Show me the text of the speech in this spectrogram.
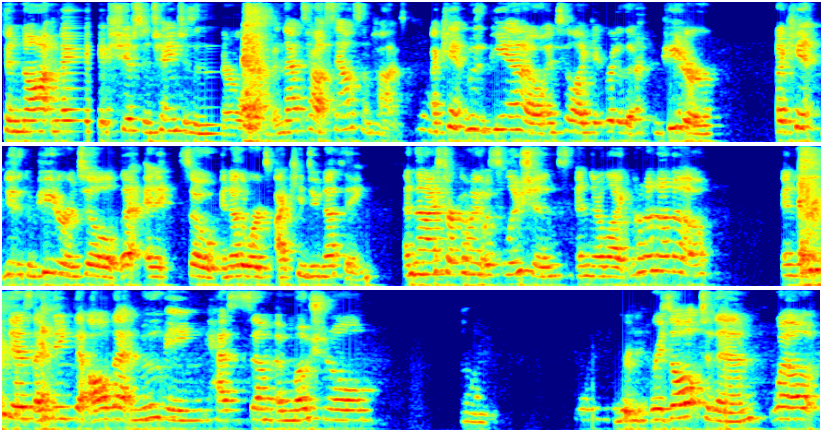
to not make shifts and changes in their life, and that's how it sounds sometimes. I can't move the piano until I get rid of the computer. I can't do the computer until that, and it, so in other words, I can do nothing. And then I start coming up with solutions, and they're like, no, no, no, no. And the truth is, I think that all that moving has some emotional um, re- result to them, well,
